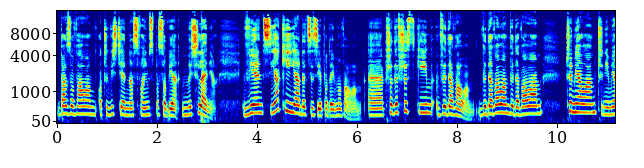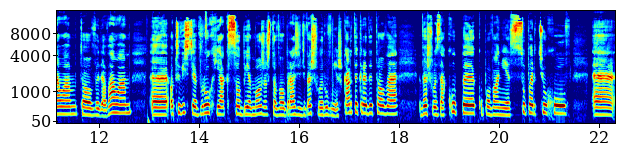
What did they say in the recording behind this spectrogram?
bazowałam oczywiście na swoim sposobie myślenia. Więc jakie ja decyzje podejmowałam? E, przede wszystkim wydawałam. Wydawałam, wydawałam. Czy miałam, czy nie miałam, to wydawałam. E, oczywiście w ruch, jak sobie możesz to wyobrazić, weszły również karty kredytowe, weszły zakupy, kupowanie super ciuchów e,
